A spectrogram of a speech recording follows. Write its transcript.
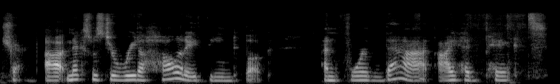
check. Uh, next was to read a holiday themed book. And for that, I had picked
